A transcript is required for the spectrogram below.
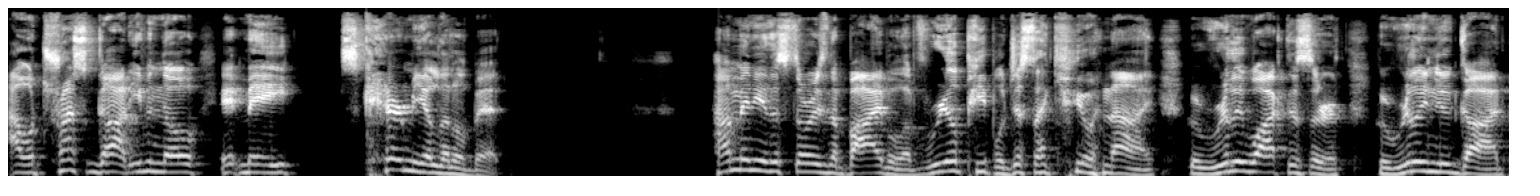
I will trust God, even though it may scare me a little bit. How many of the stories in the Bible of real people just like you and I who really walked this earth, who really knew God,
